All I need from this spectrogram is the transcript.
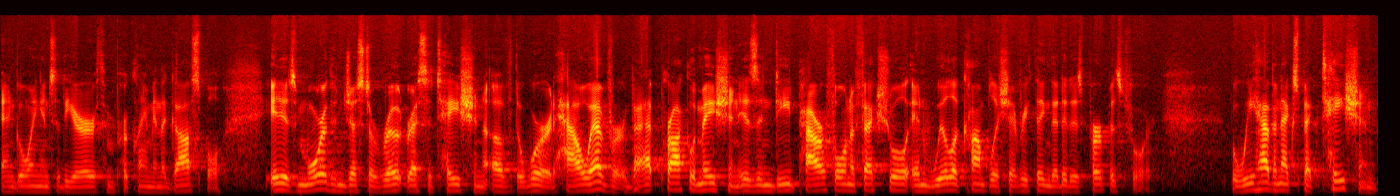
and going into the earth and proclaiming the gospel. It is more than just a rote recitation of the word. However, that proclamation is indeed powerful and effectual and will accomplish everything that it is purposed for. But we have an expectation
